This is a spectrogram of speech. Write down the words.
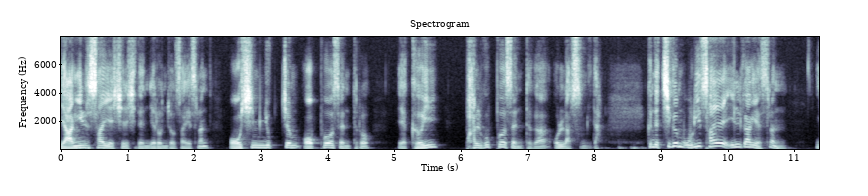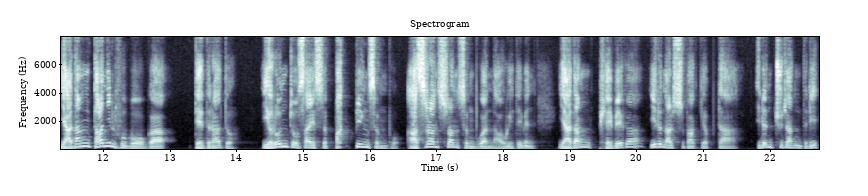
양일 사이에 실시된 여론조사에서는 56.5%로 예, 거의 8, 9%가 올랐습니다. 근데 지금 우리 사회 일각에서는 야당 단일 후보가 되더라도 여론조사에서 박빙 승부, 아슬란슬한 승부가 나오게 되면 야당 패배가 일어날 수밖에 없다. 이런 주장들이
